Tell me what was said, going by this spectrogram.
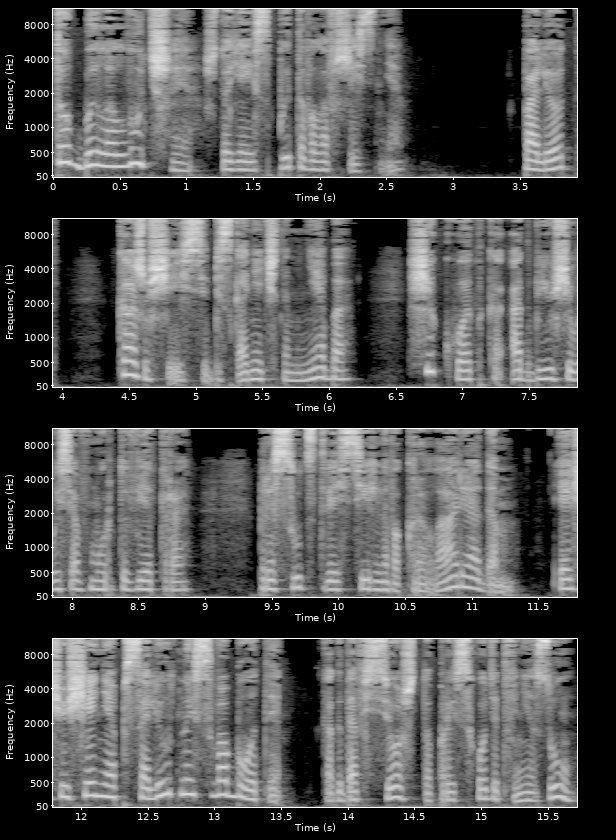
то было лучшее, что я испытывала в жизни. Полет, кажущееся бесконечным небо, щекотка от бьющегося в морду ветра, присутствие сильного крыла рядом — и ощущение абсолютной свободы, когда все, что происходит внизу,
